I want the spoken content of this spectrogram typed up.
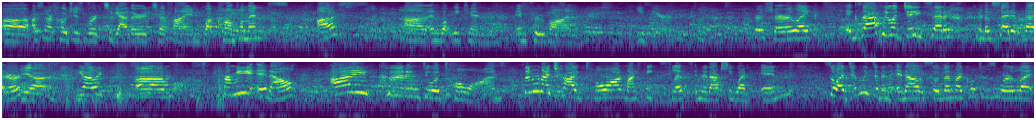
Uh, us and our coaches work together to find what complements us um, and what we can improve on easier. Yeah, For sure, like exactly what Jade said. I could have said it better. Yeah. Yeah, like um, for me, in out, I couldn't do a toe on. So then when I tried toe on, my feet slipped and it actually went in. So I technically did an in out. So then my coaches were like,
